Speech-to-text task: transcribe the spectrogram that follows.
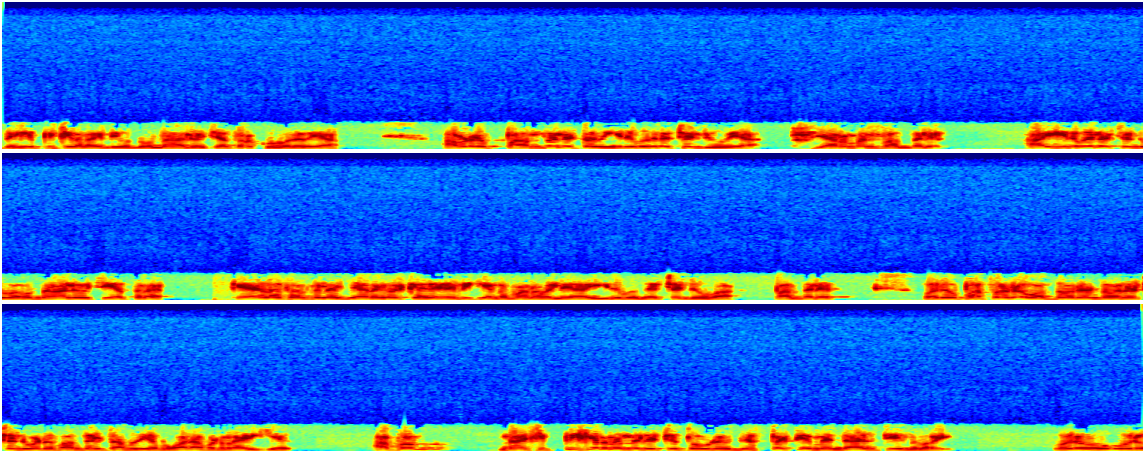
ദഹിപ്പിച്ച് കളയേണ്ടി വന്നു. ഒന്ന് ആലോചിച്ച് എത്ര ക്രൂരതയാ. അവിടെ ഒരു പന്തലിട്ടത് ഇരുപത് ലക്ഷം രൂപയാ. ജർമ്മൻ പന്തൽ ആ ഇരുപത് ലക്ഷം രൂപ ഒന്ന് ആലോചിച്ച് എത്ര കേരള സ്ഥലത്തിലെ ജനങ്ങൾക്ക് ലഭിക്കേണ്ട പണമല്ലേ ആ ഇരുപത് ലക്ഷം രൂപ പന്തൽ ഒരു പത്തോ ഒന്നോ രണ്ടോ ലക്ഷം രൂപയുടെ പന്തലിട്ടാൽ മതിയോ? പോരാ പിണറായിക്ക്. അപ്പം നശിപ്പിക്കണമെന്ന ലക്ഷ്യത്തോട് ഡിസ്ട്രക്റ്റീവ് മെന്റാലിറ്റി എന്ന് പറയും. ഒരു ഒരു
